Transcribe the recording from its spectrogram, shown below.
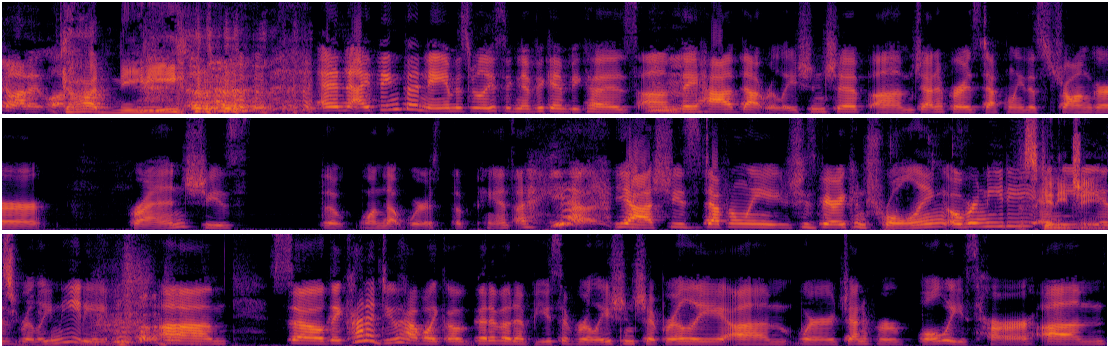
God, I love God needy. and I think the name is really significant because um, Mhm. they have that relationship. Um, Jennifer is definitely the stronger friend. She's the one that wears the pants. Yeah. yeah, she's definitely she's very controlling over Needy, The skinny and Needy jeans, is really needy. um, so they kind of do have like a bit of an abusive relationship, really, um, where Jennifer bullies her. Um,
